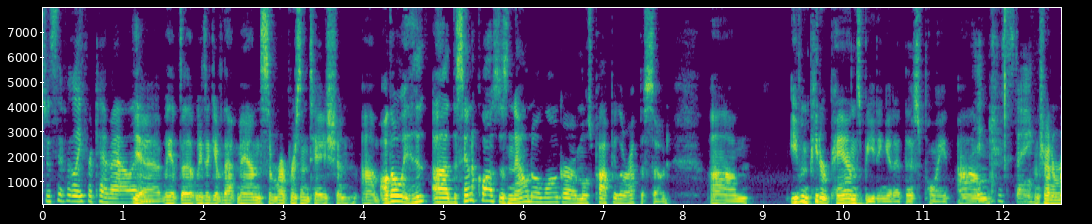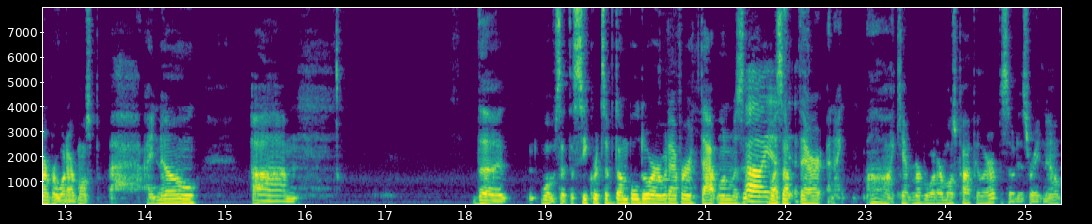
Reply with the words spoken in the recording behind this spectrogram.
specifically for Tim Allen. Yeah, we have to we have to give that man some representation. Um, although his, uh, the Santa Claus is now no longer our most popular episode. Um, even Peter Pan's beating it at this point. Um, Interesting. I'm trying to remember what our most. Uh, I know. Um, the what was it? The Secrets of Dumbledore or whatever. That one was Oh, yes, was up yes. there, and I oh I can't remember what our most popular episode is right now.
